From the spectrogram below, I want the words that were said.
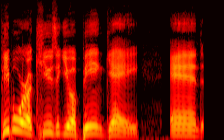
people were accusing you of being gay and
